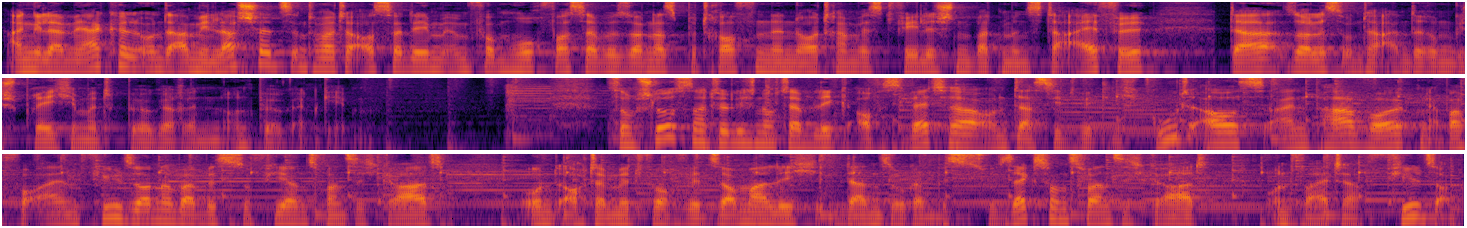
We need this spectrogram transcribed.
Angela Merkel und Armin Laschet sind heute außerdem im vom Hochwasser besonders betroffenen nordrhein-westfälischen Bad Münstereifel. Da soll es unter anderem Gespräche mit Bürgerinnen und Bürgern geben. Zum Schluss natürlich noch der Blick aufs Wetter und das sieht wirklich gut aus. Ein paar Wolken, aber vor allem viel Sonne bei bis zu 24 Grad und auch der Mittwoch wird sommerlich, dann sogar bis zu 26 Grad und weiter viel Sonne.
